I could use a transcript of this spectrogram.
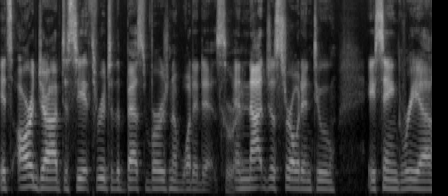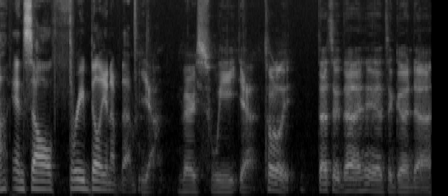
it's our job to see it through to the best version of what it is, Correct. and not just throw it into a sangria and sell three billion of them. yeah very sweet yeah totally that's a that, i think that's a good uh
